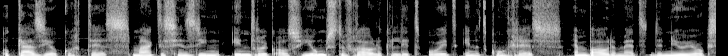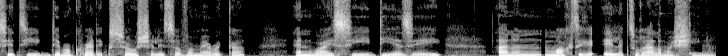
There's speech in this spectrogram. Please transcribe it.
Ocasio-Cortez maakte sindsdien indruk als jongste vrouwelijke lid ooit in het congres en bouwde met de New York City Democratic Socialists of America, NYC-DSA, aan een machtige electorale machine.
